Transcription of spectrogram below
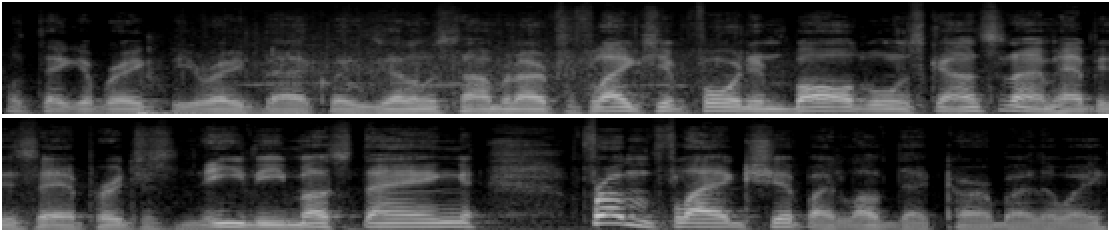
We'll take a break. Be right back, ladies and gentlemen. It's Tom Barnard for Flagship Ford in Baldwin, Wisconsin. I'm happy to say I purchased an EV Mustang from Flagship. I love that car, by the way.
